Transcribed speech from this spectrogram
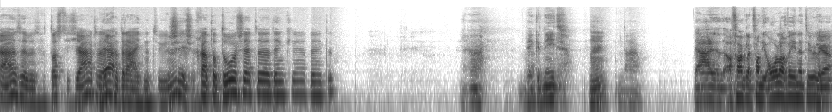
Ja, ze hebben een fantastisch jaar eh, Ja. gedraaid natuurlijk. Precies. Gaat dat doorzetten, denk je, Peter? ja, ik denk het niet. Nee. Nou, ja, afhankelijk van die oorlog weer natuurlijk. Ja,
